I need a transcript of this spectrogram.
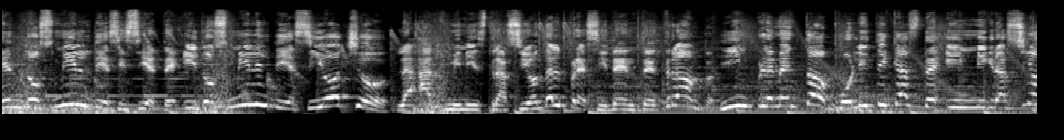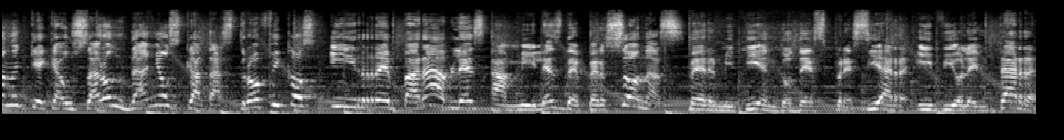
En 2017 y 2018, la administración del presidente Trump implementó políticas de inmigración que causaron daños catastróficos irreparables a miles de personas, permitiendo despreciar y violentar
